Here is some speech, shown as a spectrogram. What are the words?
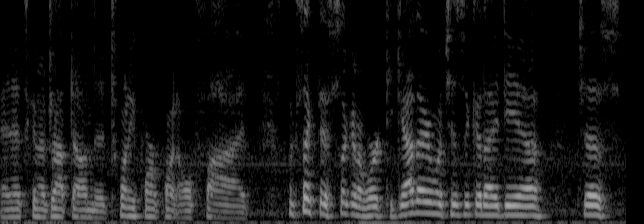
and it's going to drop down to 24.05. Looks like they're still going to work together, which is a good idea. Just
